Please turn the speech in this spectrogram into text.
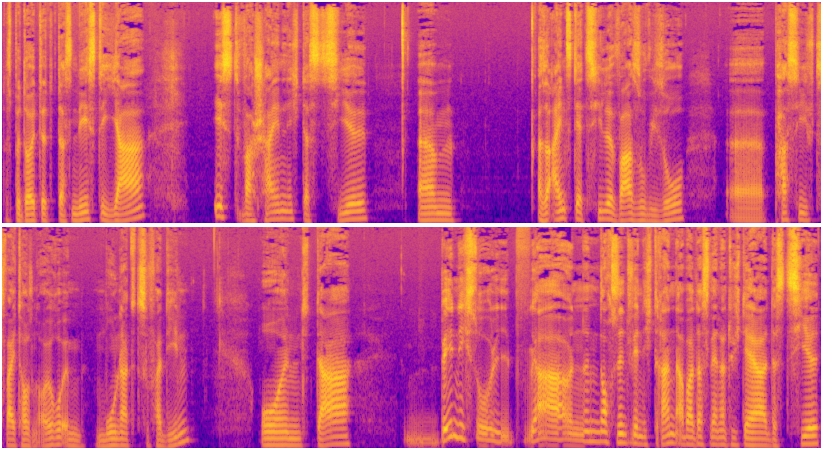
Das bedeutet, das nächste Jahr ist wahrscheinlich das Ziel. Ähm, also eins der Ziele war sowieso äh, passiv 2000 Euro im Monat zu verdienen. Und da bin ich so, ja, noch sind wir nicht dran, aber das wäre natürlich der, das Ziel,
